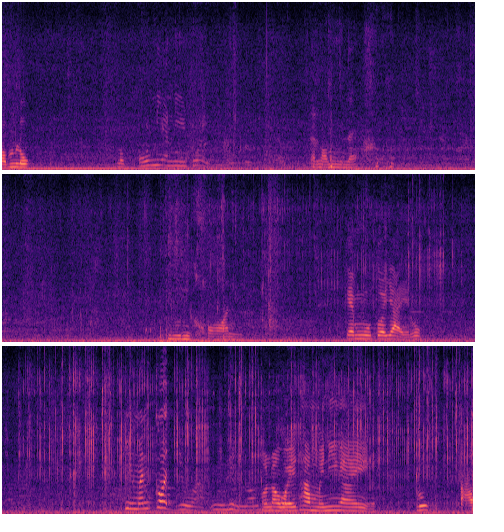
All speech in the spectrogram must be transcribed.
ล้มลุกล้มโอ้ยมีอันนี้ด้วย แต่เรามีแล้ว ยูนิคอร์นเกมงูตัวใหญ่ลูกที่มันกดอยู่อะหนูเห็นน้องมันเอาไว้ทำไอ้นี่ไง ลูกเต๋า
